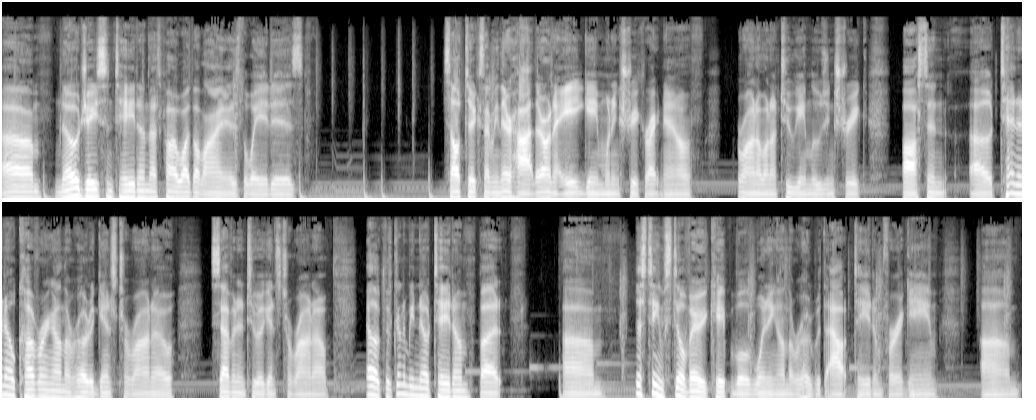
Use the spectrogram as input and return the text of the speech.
Um, no Jayson Tatum. That's probably why the line is the way it is. Celtics, I mean, they're hot. They're on an eight game winning streak right now. Toronto on a two game losing streak. Boston uh, 10 and 0 covering on the road against Toronto, 7 and 2 against Toronto. Yeah, look, there's going to be no Tatum, but um, this team's still very capable of winning on the road without Tatum for a game. Um,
